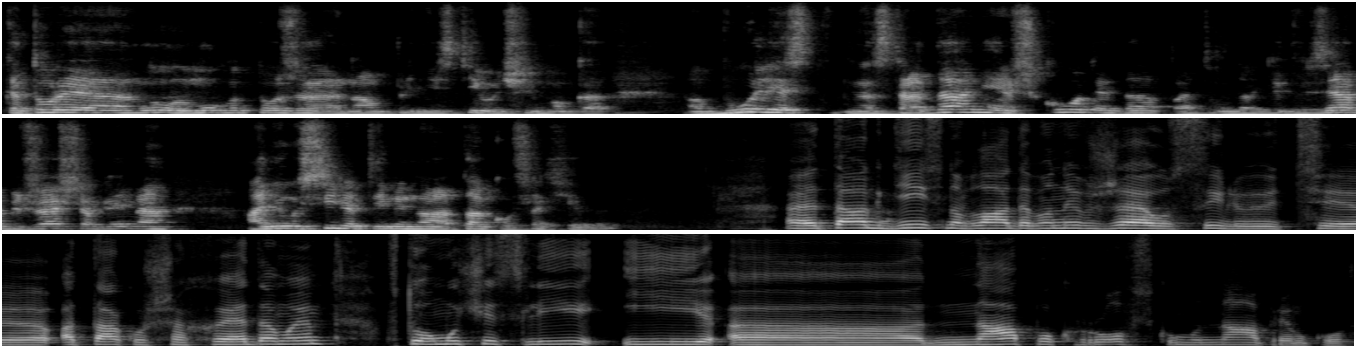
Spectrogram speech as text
которые ну, могут тоже нам принести очень много а, боли, ст- страдания, шкоды. Да? Поэтому, дорогие друзья, в ближайшее время они усилят именно атаку шахедами. Е, Так, дійсно, влада, вони вже усилюють е, атаку шахедами, в тому числі і е, на Покровському напрямку.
